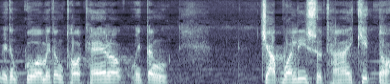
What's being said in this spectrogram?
ไม่ต้องกลัว ไม่ต้องท้อแท้แล้วไม่ต้องจับวลีสุดท้ายคิดต่อ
